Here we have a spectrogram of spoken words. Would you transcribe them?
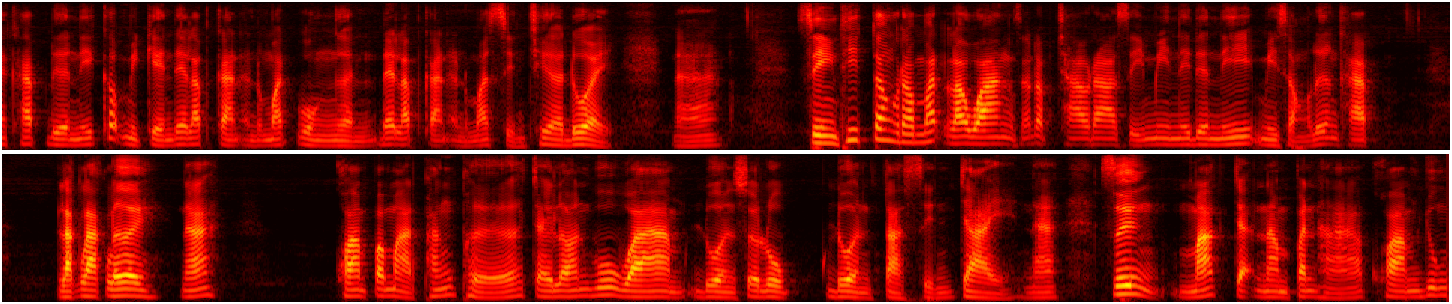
นะครับ เดือนนี้ก็มีเกณฑ์ได้รับการอนุมัติวงเงิน ได้รับการอนุมัติสินเชื่อด้วยนะสิ่งที่ต้องระมัดระวังสำหรับชาวราศีมีนในเดือนนี้มี 2 เรื่องครับ หลักๆเลยนะความประมาทพังเผลอใจร้อนวู่วาม ด่วนสรุป ด่วนตัดสินใจนะ ซึ่งมักจะนำปัญหาความยุ่ง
